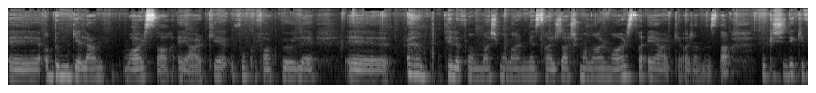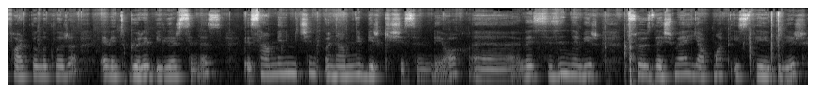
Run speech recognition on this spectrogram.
E, adım gelen varsa eğer ki ufak ufak böyle e, telefonlaşmalar, mesajlaşmalar varsa eğer ki aranızda bu kişideki farklılıkları evet görebilirsiniz. E, sen benim için önemli bir kişisin diyor e, ve sizinle bir sözleşme yapmak isteyebilir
